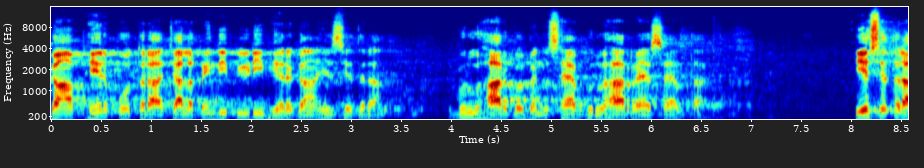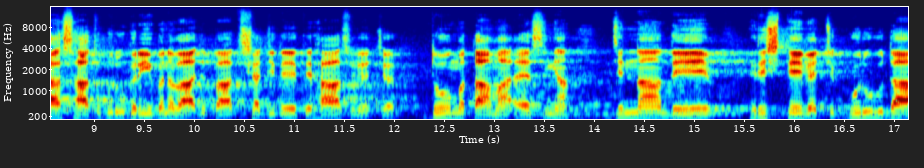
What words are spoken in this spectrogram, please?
ਗਾਂ ਫਿਰ ਪੋਤਰਾ, ਚੱਲ ਪੈਂਦੀ ਪੀੜੀ ਫਿਰ ਗਾਂ ਇਸੇ ਤਰ੍ਹਾਂ। ਗੁਰੂ ਹਰਗੋਬਿੰਦ ਸਾਹਿਬ, ਗੁਰੂ ਹਰ ਰਾਏ ਸਾਹਿਬ ਤੱਕ। ਇਸੇ ਤਰ੍ਹਾਂ ਸਤਿਗੁਰੂ ਗਰੀਬ ਨਵਾਜ ਪਾਤਸ਼ਾਹ ਜੀ ਦੇ ਇਤਿਹਾਸ ਵਿੱਚ ਦੋ ਮਤਾਵਾਂ ਐਸੀਆਂ, ਜਿਨ੍ਹਾਂ ਦੇ ਰਿਸ਼ਤੇ ਵਿੱਚ ਗੁਰੂ ਦਾ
